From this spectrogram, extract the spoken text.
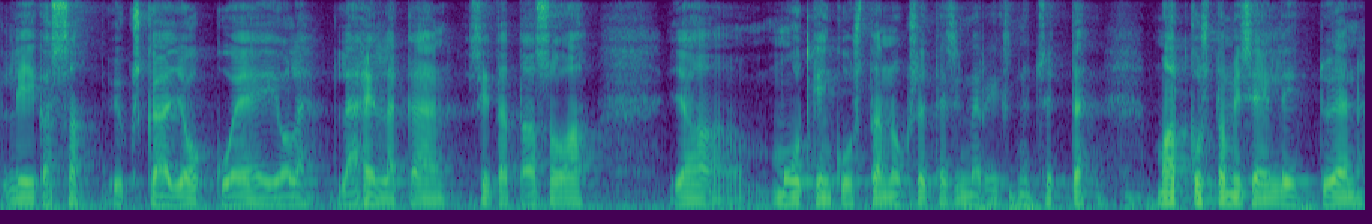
liikassa yksikään joukkue ei ole lähelläkään sitä tasoa. Ja muutkin kustannukset esimerkiksi nyt sitten matkustamiseen liittyen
